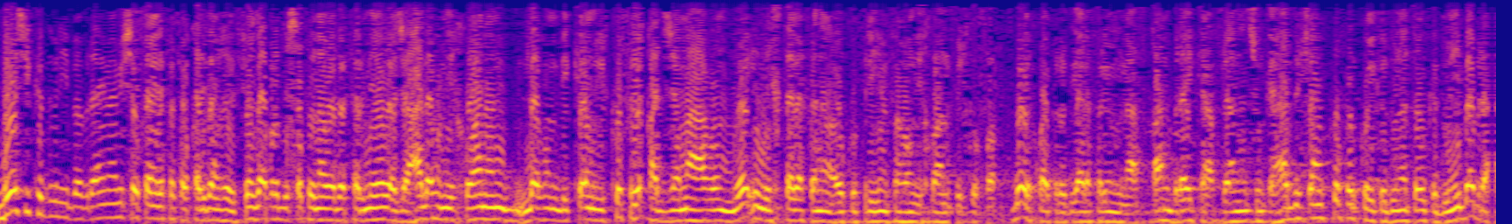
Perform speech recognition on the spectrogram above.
بوشي كدوني بابراهيم امي شوكاني لفتح القريبان غير في زافر دوسطنا ودا فرمي وجعلهم إخوانا لهم بكون الكفر قد جمعهم وإن اختلف نوع كفرهم فهم إخوان في الكفر. بو اخوات رجال فرمي منافقان براي كافران چونك هادو شان كفر كوي كدونا تو كدوني بابرا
